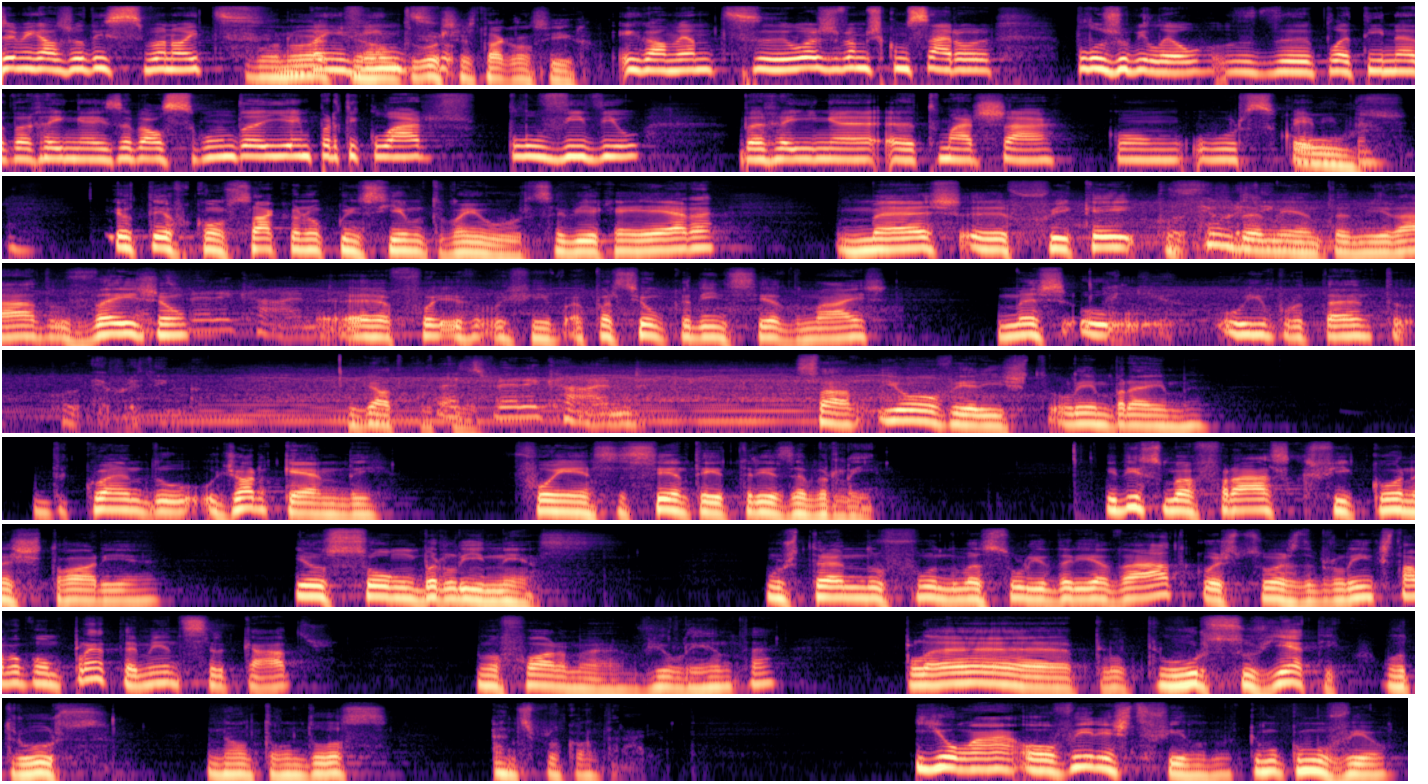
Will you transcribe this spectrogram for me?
José Miguel Judice, boa noite. Boa noite, Bem-vindo. Gosto de estar consigo. Igualmente, hoje vamos começar pelo jubileu de platina da Rainha Isabel II e, em particular, pelo vídeo da Rainha a tomar chá com o urso Périta. Eu devo confessar que eu não conhecia muito bem o urso. Sabia quem era, mas eh, fiquei profundamente admirado. Vejam, eh, foi, enfim, apareceu um bocadinho cedo demais, mas o, o importante. Obrigado por That's tudo. very kind. Sabe, eu ao ver isto, lembrei-me de quando o John Kennedy foi em 63 a Berlim e disse uma frase que ficou na história: Eu sou um berlinense. Mostrando, no fundo, uma solidariedade com as pessoas de Berlim que estavam completamente cercados, de uma forma violenta, pela- pelo, pelo urso soviético, outro urso, não tão doce, antes pelo contrário. E eu, ao ver este filme, que me comoveu,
